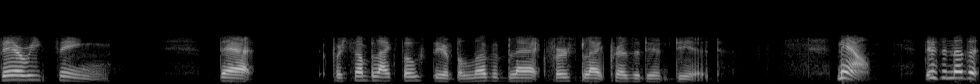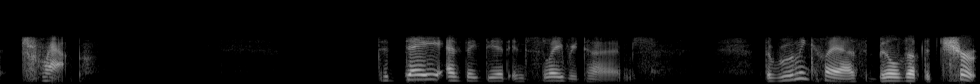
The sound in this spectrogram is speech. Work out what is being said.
very thing that for some black folks their beloved black first black president did. Now, there's another trap. Today, as they did in slavery times, the ruling class builds up the church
